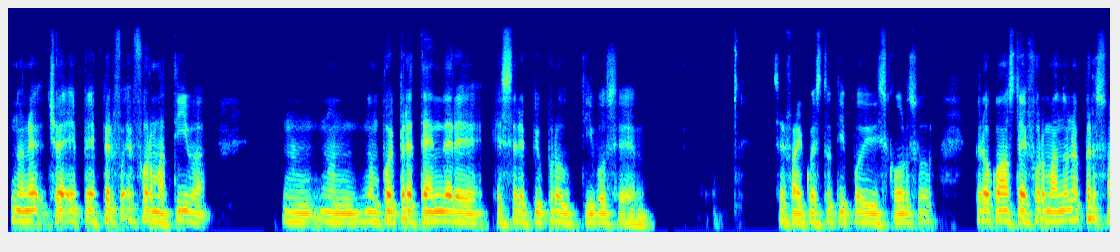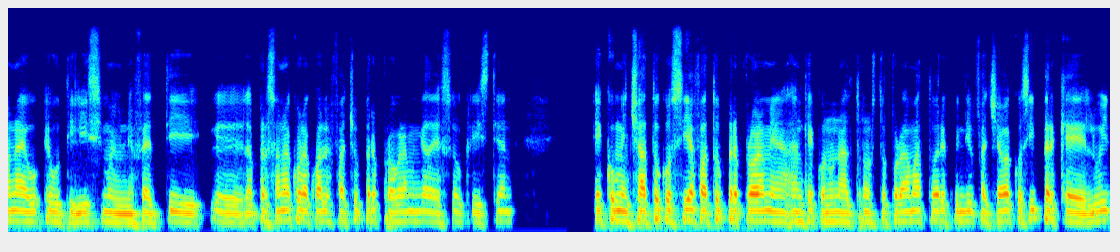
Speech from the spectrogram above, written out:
non è, cioè è, è, è formativa, mm, non, non, puoi pretendere essere più produttivo se, se fai questo tipo di discorso però quando stai formando una persona è, è utilissimo. In effetti, eh, la persona con la quale faccio per programming adesso, Christian, è cominciato così, ha fatto per programming anche con un altro nostro programmatore, quindi faceva così perché lui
